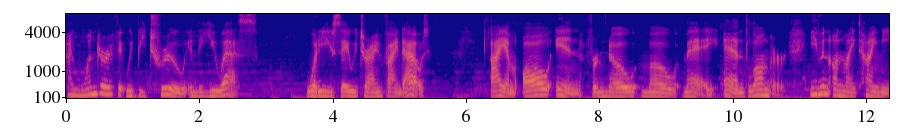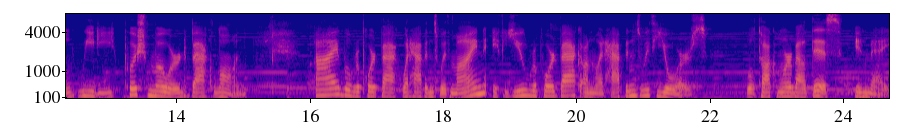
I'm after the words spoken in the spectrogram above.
I wonder if it would be true in the US. What do you say we try and find out? I am all in for no mow May and longer, even on my tiny, weedy, push mowered back lawn. I will report back what happens with mine if you report back on what happens with yours. We'll talk more about this in May.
